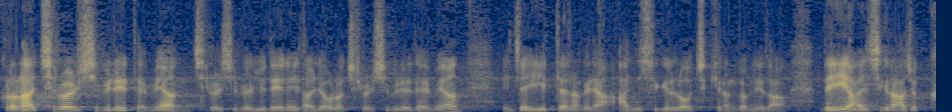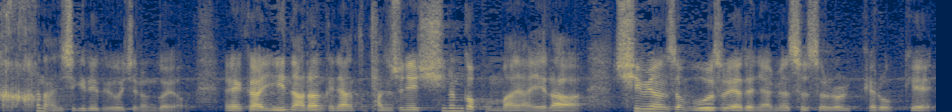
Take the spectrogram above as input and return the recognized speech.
그러나 7월 10일이 되면 7월 10일 유대인의 달력으로 7월 10일이 되면 이제 이때는 그냥 안식일로 지키는 겁니다. 근데 이 안식일은 아주 큰 안식일이 되어지는 거예요. 그러니까 이 날은 그냥 단순히 쉬는 것뿐만 아니라 쉬면서 무엇을 해야 되냐면 스스로를 괴롭게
